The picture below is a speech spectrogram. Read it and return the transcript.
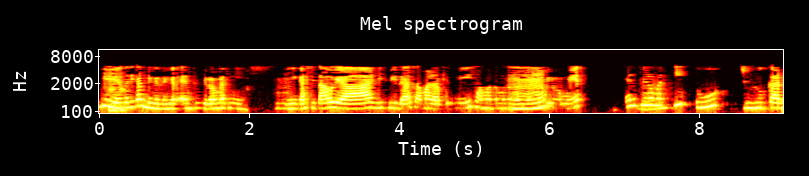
Iya ya, tadi kan denger-denger environment nih. Hmm. Ini kasih tahu ya, ini Vida sama David nih sama teman-teman hmm. Environment. Environment hmm. itu julukan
